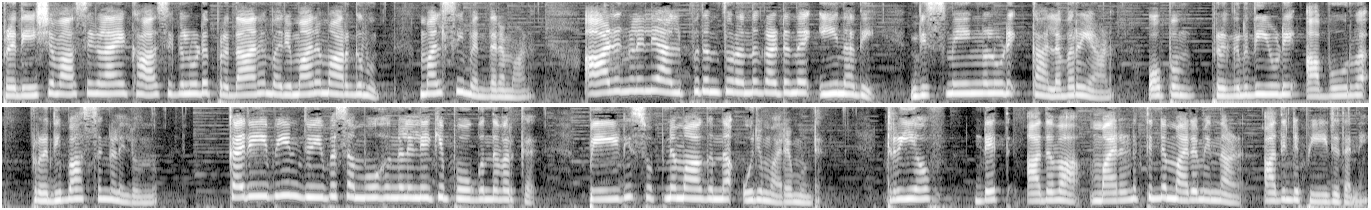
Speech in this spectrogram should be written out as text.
പ്രദേശവാസികളായ ഖാസികളുടെ പ്രധാന വരുമാന മാർഗവും മത്സ്യബന്ധനമാണ്. ആഴങ്ങളിലെ അത്ഭുതം തുറന്നു കാട്ടുന്ന ഈ നദി വിസ്മയങ്ങളുടെ കലവറയാണ്. ഒപ്പം പ്രകൃതിയുടെ അപൂർവ പ്രതിഭാസങ്ങളിലൊന്നും. കരീബിയൻ ദ്വീപ സമൂഹങ്ങളിലേക്ക് പോകുന്നവർക്ക് പേടി സ്വപ്നമാകുന്ന ഒരു മരമുണ്ട്. ട്രീ ഓഫ് ഡെത്ത് അഥവാ മരണത്തിന്റെ മരം എന്നാണ് അതിന്റെ പേര് തന്നെ.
